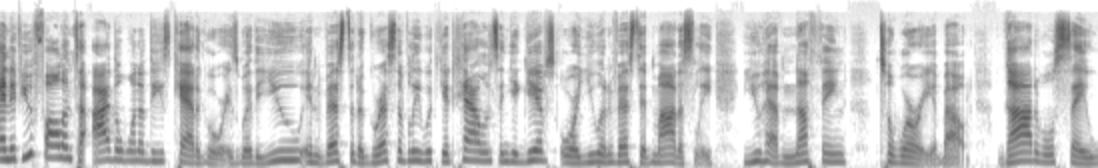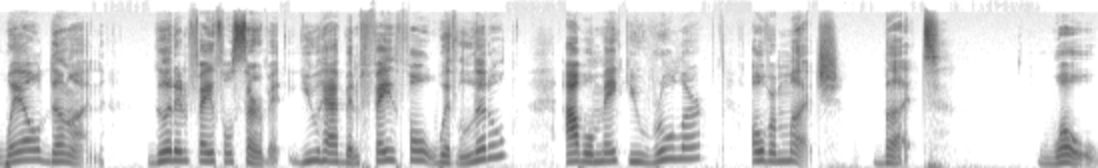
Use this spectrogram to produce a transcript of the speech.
And if you fall into either one of these categories, whether you invested aggressively with your talents and your gifts or you invested modestly, you have nothing to worry about. God will say, Well done, good and faithful servant. You have been faithful with little. I will make you ruler over much. But woe,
